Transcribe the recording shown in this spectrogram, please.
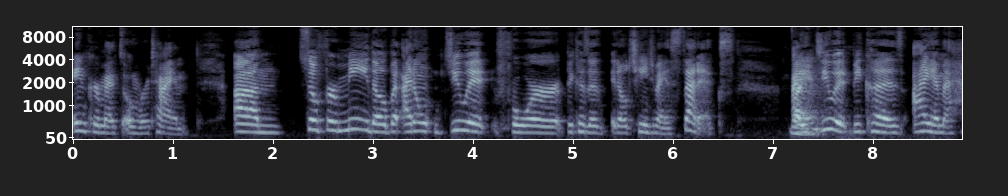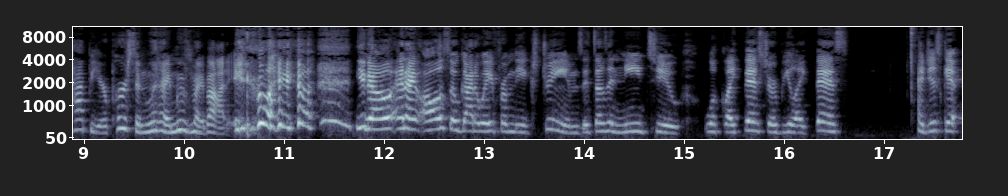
increments over time. Um, so for me though, but I don't do it for because of, it'll change my aesthetics. Right. I do it because I am a happier person when I move my body. like, you know, and I also got away from the extremes. It doesn't need to look like this or be like this. I just get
